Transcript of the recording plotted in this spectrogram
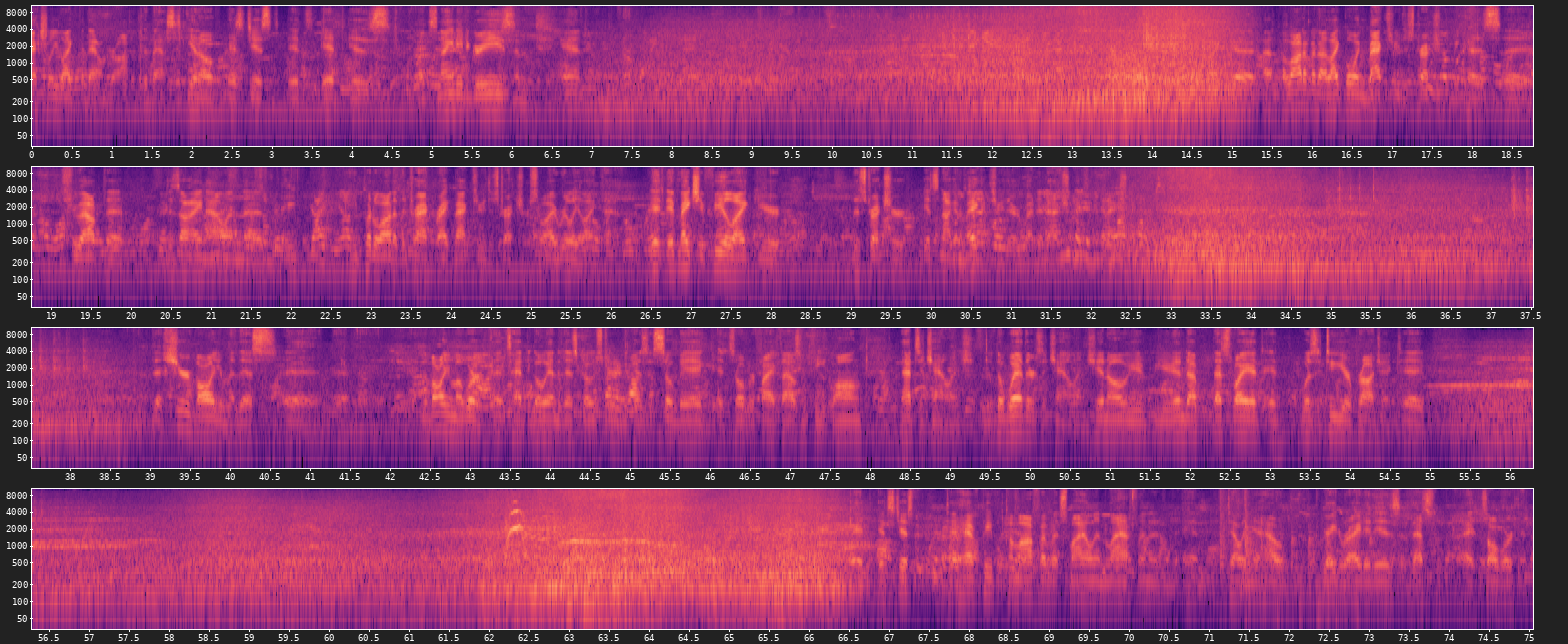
actually like the down drop the best. You know, it's just it's it is it's 90 degrees and and uh, a a lot of it I like going back through the structure because uh, throughout the design Alan uh, he, he put a lot of the track right back through the structure so I really like that it, it makes you feel like you're the structure it's not going to make it through there but it actually it actually works. the sheer volume of this uh, the volume of work that's had to go into this coaster because it's so big, it's over 5,000 feet long, that's a challenge. The weather's a challenge. You know, you, you end up, that's why it, it was a two year project. Uh, it, it's just to have people come off of it smiling, laughing, and, and telling you how great a ride it is. That's it's all worth it.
